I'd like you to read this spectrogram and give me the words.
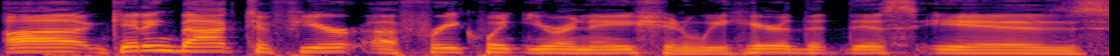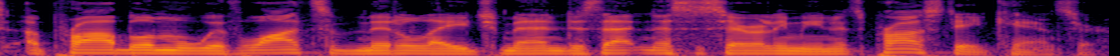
Uh, getting back to fear, uh, frequent urination, we hear that this is a problem with lots of middle-aged men. Does that necessarily mean it's prostate cancer?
